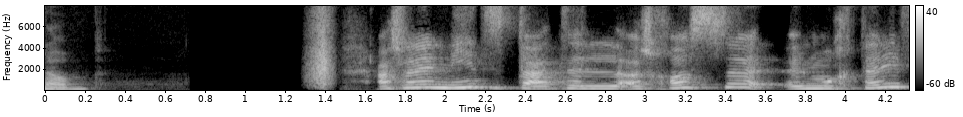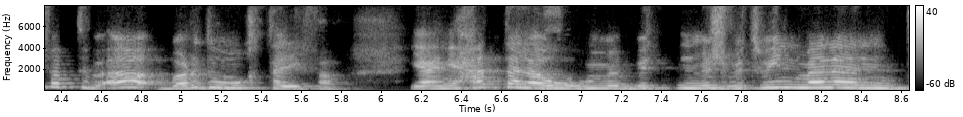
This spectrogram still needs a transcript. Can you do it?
club. عشان النيدز بتاعت الأشخاص المختلفة بتبقى برضو مختلفة. يعني حتى لو مش between men and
